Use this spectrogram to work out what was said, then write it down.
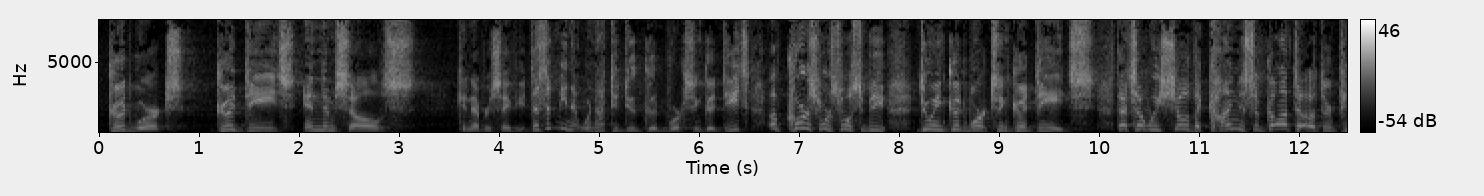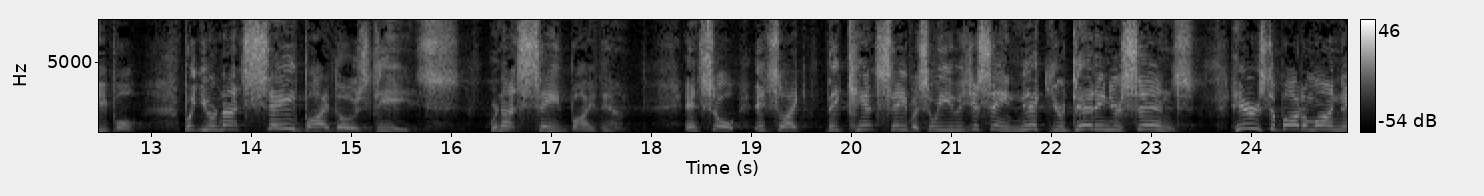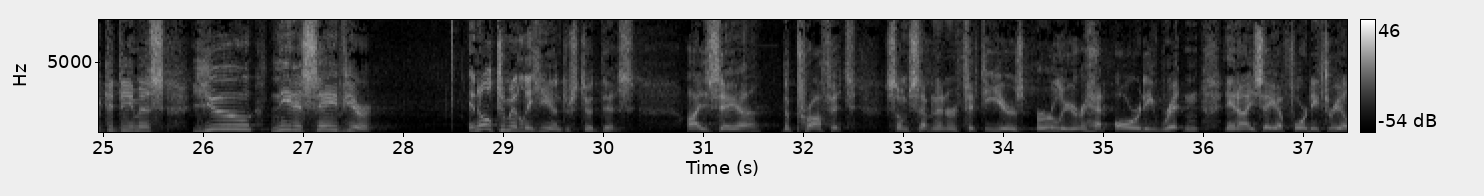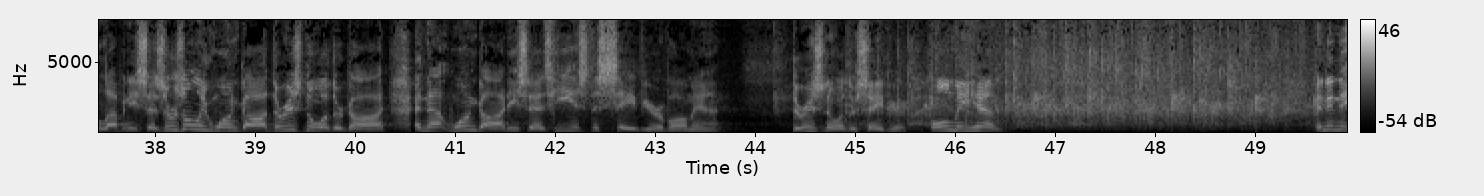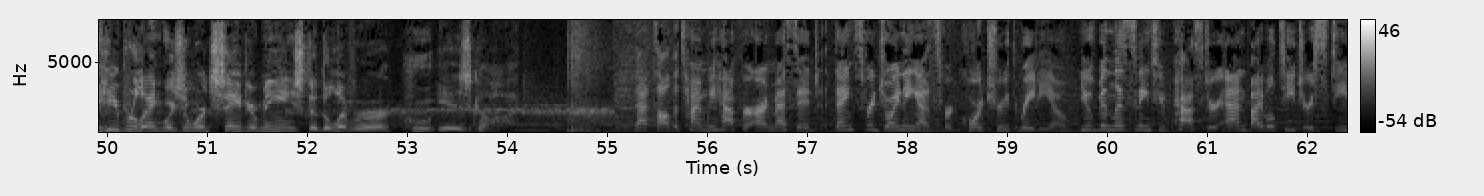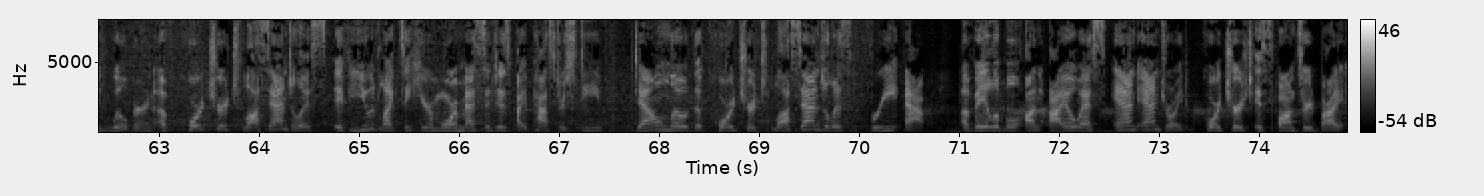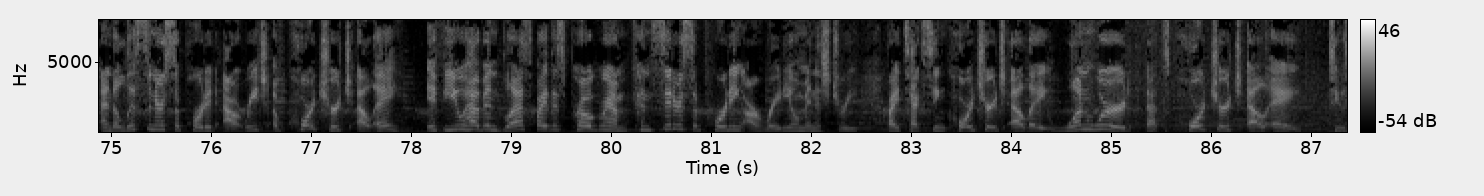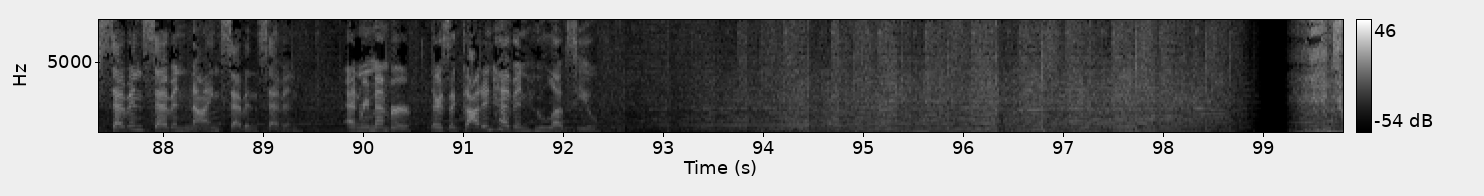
good works, good deeds in themselves can never save you. doesn't mean that we're not to do good works and good deeds? Of course, we're supposed to be doing good works and good deeds. That's how we show the kindness of God to other people. But you're not saved by those deeds, we're not saved by them. And so it's like they can't save us. So he was just saying, Nick, you're dead in your sins. Here's the bottom line, Nicodemus. You need a Savior. And ultimately, he understood this. Isaiah, the prophet, some 750 years earlier, had already written in Isaiah 43 11, he says, There's only one God, there is no other God. And that one God, he says, He is the Savior of all man. There is no other Savior, only Him. And in the Hebrew language, the word Savior means the deliverer who is God. That's all the time we have for our message. Thanks for joining us for Core Truth Radio. You've been listening to Pastor and Bible teacher Steve Wilburn of Core Church Los Angeles. If you'd like to hear more messages by Pastor Steve, download the Core Church Los Angeles free app. Available on iOS and Android. Core Church is sponsored by and a listener supported outreach of Core Church LA. If you have been blessed by this program, consider supporting our radio ministry by texting Core Church LA one word, that's Core Church LA, to 77977. And remember, there's a God in heaven who loves you.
